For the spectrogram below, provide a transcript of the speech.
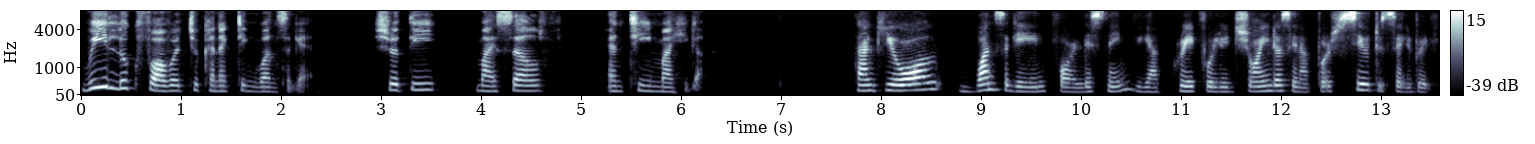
We look forward to connecting once again. Shruti, myself, and Team miHygge. Thank you all once again for listening. We are grateful you joined us in our pursuit to celebrate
